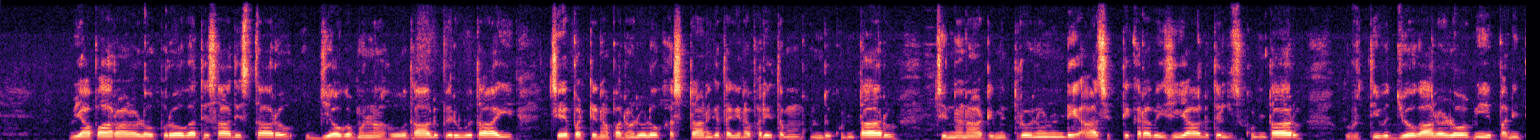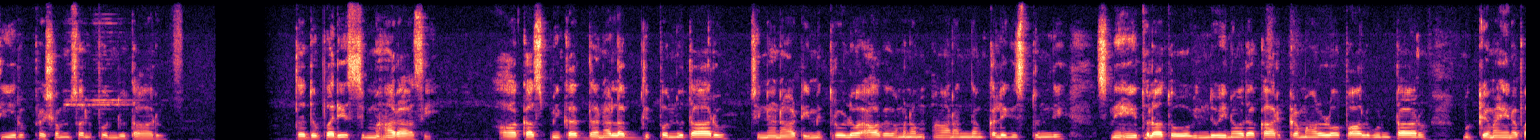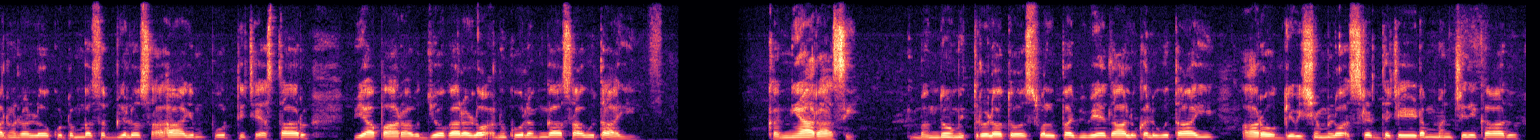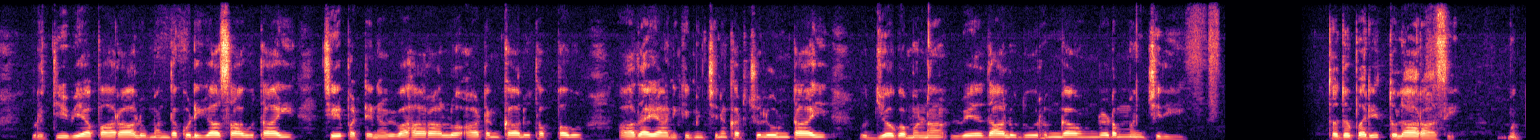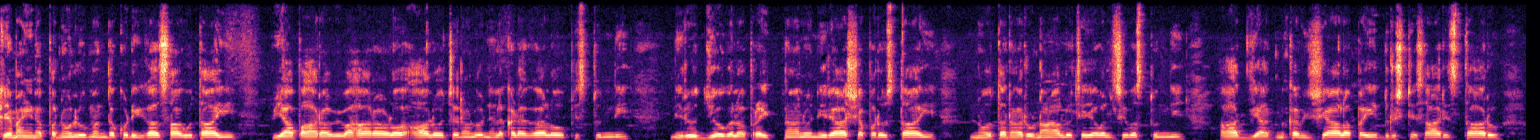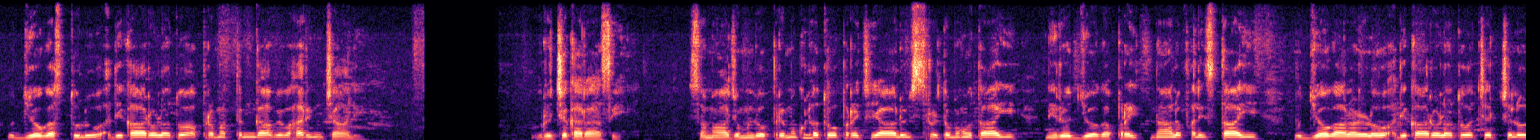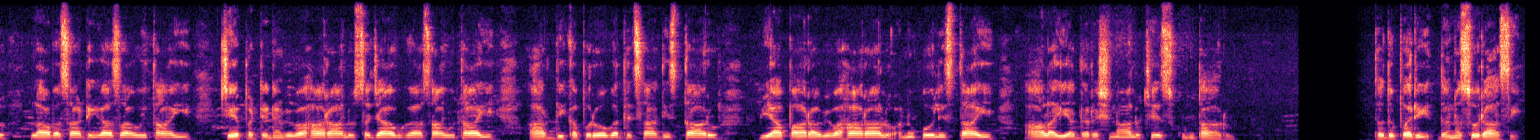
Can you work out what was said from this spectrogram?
వ్యాపారాలలో పురోగతి సాధిస్తారు. ఉద్యోగమున హోదాలు పెరుగుతాయి. చేపట్టిన పనులలో కష్టానికి తగిన ఫలితం అందుకుంటారు. చిన్ననాటి మిత్రుల నుండి ఆసక్తికర విషయాలు తెలుసుకుంటారు. వృత్తి ఉద్యోగాలలో మీ పనితీరు ప్రశంసలు పొందుతారు. తదుపరి సింహరాశి. ఆకస్మిక ధనలబ్ధి పొందుతారు. చిన్ననాటి మిత్రులు ఆగమనం ఆనందం కలిగిస్తుంది. స్నేహితులతో విందు వినోద కార్యక్రమాలలో పాల్గొంటారు. ముఖ్యమైన పనులలో కుటుంబ సభ్యులు సహాయం పూర్తి చేస్తారు. వ్యాపార ఉద్యోగాలలో అనుకూలంగా సాగుతాయి. కన్యారాశి. బంధుమిత్రులతో స్వల్ప విభేదాలు కలుగుతాయి. ఆరోగ్య విషయంలో అశ్రద్ధ చేయడం మంచిది కాదు. వృత్తి వ్యాపారాలు మందకొడిగా సాగుతాయి. చేపట్టిన వ్యవహారాల్లో ఆటంకాలు తప్పవు. ఆదాయానికి మించిన ఖర్చులు ఉంటాయి. ఉద్యోగమున విభేదాలు దూరంగా ఉండడం మంచిది. తదుపరి తులారాశి. ముఖ్యమైన పనులు మందకొడిగా సాగుతాయి. వ్యాపార వ్యవహారాల ఆలోచనలు నిలకడగా లోపిస్తుంది. నిరుద్యోగుల ప్రయత్నాలు నిరాశపరుస్తాయి. నూతన రుణాలు చేయవలసి వస్తుంది. ఆధ్యాత్మిక విషయాలపై దృష్టి సారిస్తారు. ఉద్యోగస్తులు అధికారులతో అప్రమత్తంగా వ్యవహరించాలి. వృచక రాశి. సమాజంలో ప్రముఖులతో పరిచయాలు విస్తృతమవుతాయి. నిరుద్యోగ ప్రయత్నాలు ఫలిస్తాయి. ఉద్యోగాలలో అధికారులతో చర్చలు లాభసాటిగా సాగుతాయి. చేపట్టిన వ్యవహారాలు సజావుగా సాగుతాయి. ఆర్థిక పురోగతి సాధిస్తారు. వ్యాపార వ్యవహారాలు అనుకూలిస్తాయి. ఆలయ దర్శనాలు చేసుకుంటారు. తదుపరి ధనుసు రాశి.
